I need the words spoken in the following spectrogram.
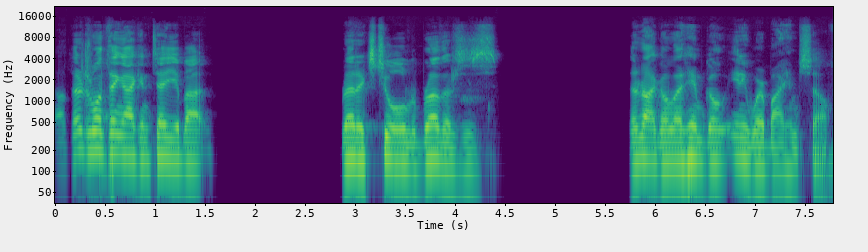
Now, there's one thing I can tell you about Reddick's two older brothers is they're not going to let him go anywhere by himself.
